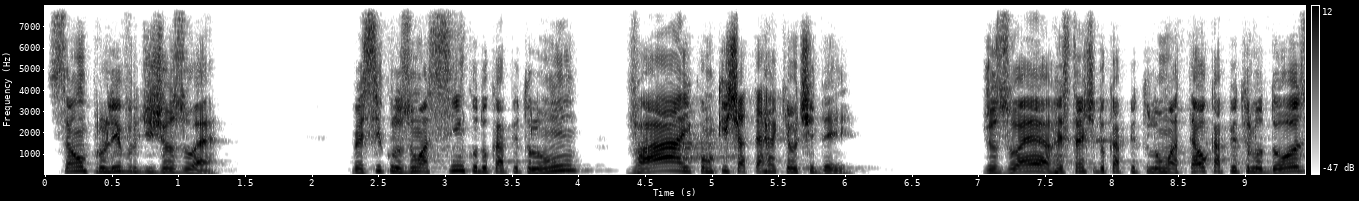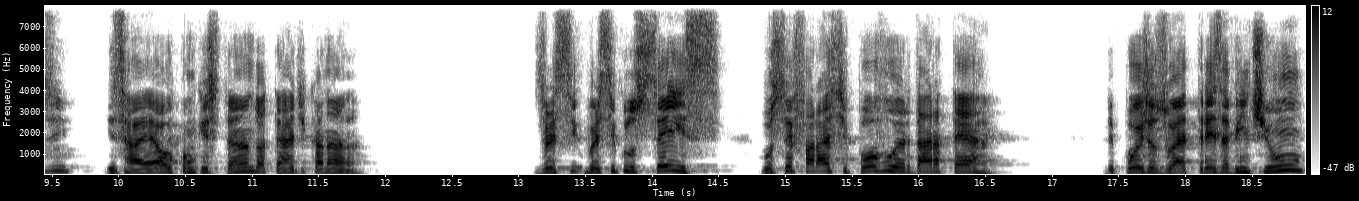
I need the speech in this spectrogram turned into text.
são para o livro de Josué. Versículos 1 a 5 do capítulo 1, vá e conquiste a terra que eu te dei. Josué, o restante do capítulo 1 até o capítulo 12, Israel conquistando a terra de Canaã. Versículo 6, você fará esse povo herdar a terra. Depois, Josué 13 a 21,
